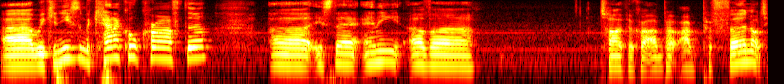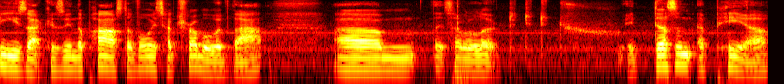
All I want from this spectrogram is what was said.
Uh, we can use the Mechanical Crafter. Uh, is there any other type of craft. I prefer not to use that because in the past I've always had trouble with that. Um, let's have a look. It doesn't appear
